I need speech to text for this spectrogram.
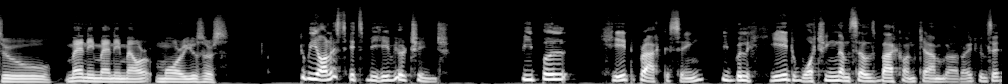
to many, many more, more users? To be honest, it's behavior change. People hate practicing. People hate watching themselves back on camera, right? You'll say,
